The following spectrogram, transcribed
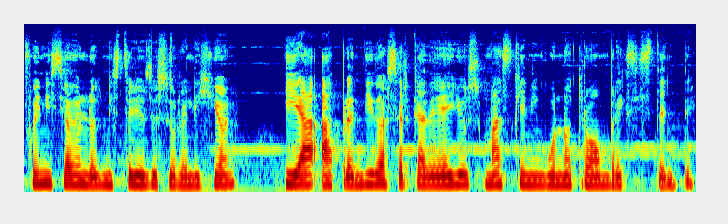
fue iniciado en los misterios de su religión y ha aprendido acerca de ellos más que ningún otro hombre existente.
